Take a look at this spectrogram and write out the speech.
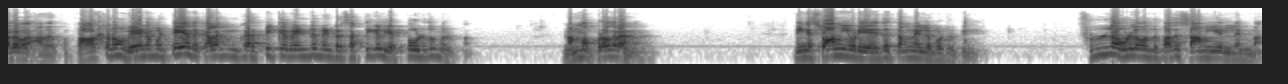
அதை அதை பார்க்கணும் வேணுமிட்டே அதை கலங்கம் கற்பிக்க வேண்டும் என்ற சக்திகள் எப்பொழுதும் இருப்பாங்க. நம்ம ப்ரோக்ராம் நீங்கள் சுவாமியுடைய இது தம்னையில் போட்டிருப்பீங்க. ஃபுல்லாக உள்ளே வந்து பார்த்து சாமியே இல்லைம்பா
